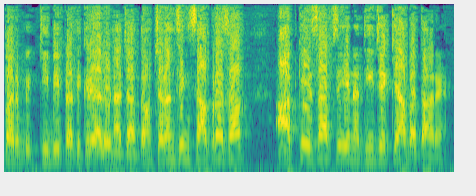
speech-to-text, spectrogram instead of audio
पर भी, की भी प्रतिक्रिया लेना चाहता हूँ। चरण सिंह सापरा साहब आपके हिसाब से ये नतीजे क्या बता रहे हैं?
